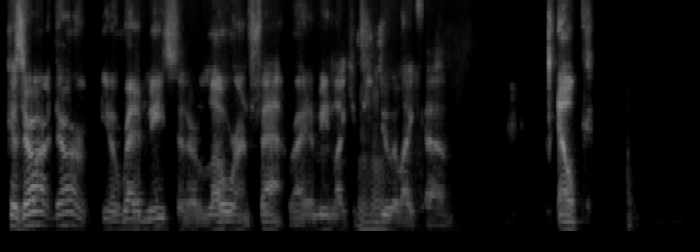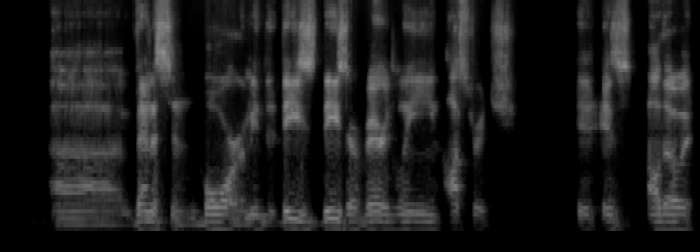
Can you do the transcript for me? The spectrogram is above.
because there are there are you know red meats that are lower in fat, right? I mean, like if you mm-hmm. do it like uh, elk, uh, venison, boar. I mean, these these are very lean. Ostrich is, although it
